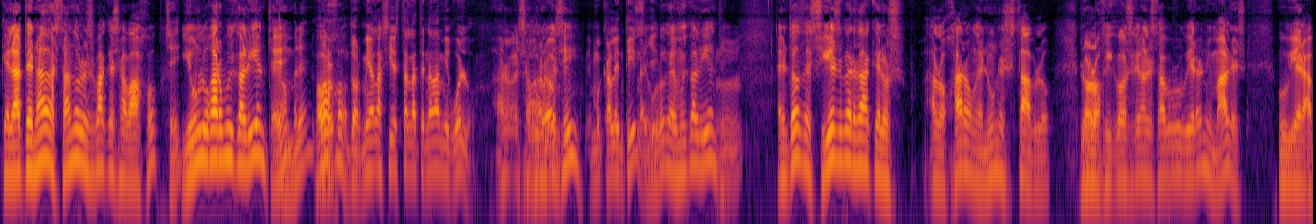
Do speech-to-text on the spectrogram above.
Que la tenada, estando los vaques abajo, Sí. y un lugar muy caliente, ¿eh? Hombre. Dor- Ojo. dormía la siesta en la tenada mi abuelo. Claro, seguro Claro, que sí. Es muy calentina. allí. Seguro que es muy caliente. Mm. Entonces, si es verdad que los alojaron en un establo, lo lógico es que en el establo hubiera animales. Hubiera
